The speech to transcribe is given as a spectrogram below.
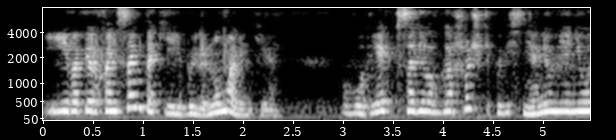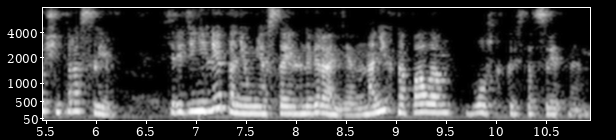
И, во-первых, они сами такие были, ну, маленькие. Вот, я их посадила в горшочки по весне. Они у меня не очень-то росли. В середине лета они у меня стояли на веранде. На них напала бложка крестоцветная.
